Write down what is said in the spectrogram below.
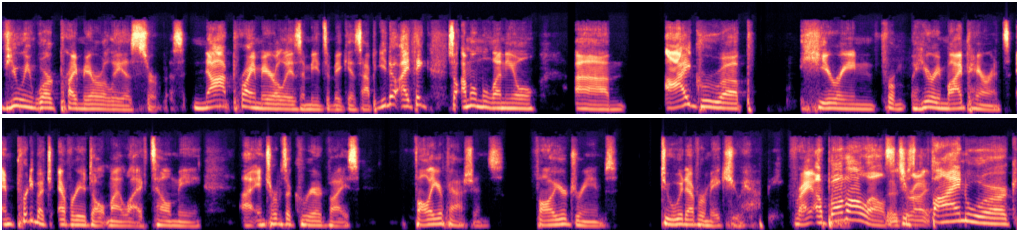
viewing work primarily as service, not primarily as a means of making us happy. You know, I think so. I'm a millennial. Um, I grew up hearing from hearing my parents and pretty much every adult in my life tell me, uh, in terms of career advice, follow your passions, follow your dreams, do whatever makes you happy, right? Above all else, That's just right. find work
